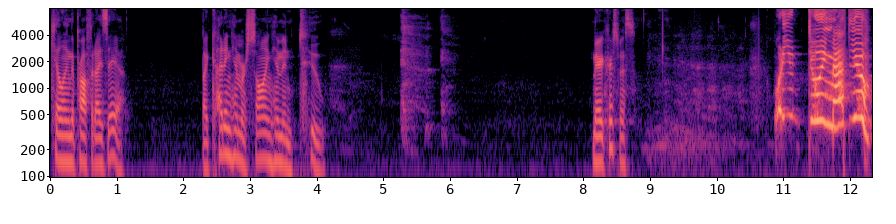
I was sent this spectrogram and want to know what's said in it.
killing the prophet Isaiah by cutting him or sawing him in two. Merry Christmas. Doing, Matthew?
